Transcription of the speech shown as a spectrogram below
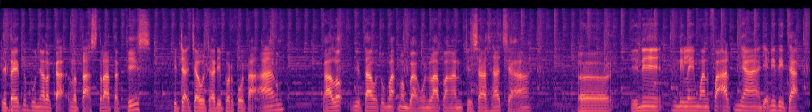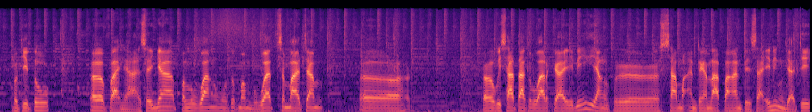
Kita itu punya letak, letak strategis tidak jauh dari perkotaan kalau kita cuma membangun lapangan desa saja eh, ini nilai manfaatnya ini tidak begitu uh, banyak. Sehingga peluang untuk membuat semacam uh, uh, wisata keluarga ini yang bersamaan dengan lapangan desa ini menjadi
